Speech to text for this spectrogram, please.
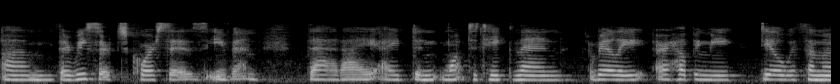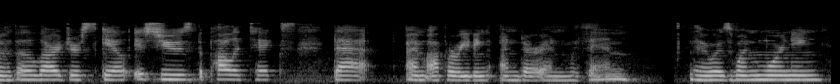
Um, the research courses, even that I, I didn't want to take then, really are helping me deal with some of the larger scale issues, the politics that I'm operating under and within. There was one morning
